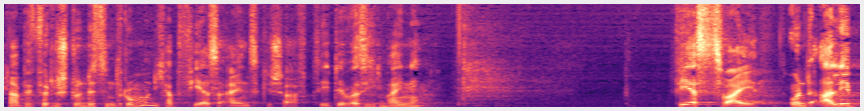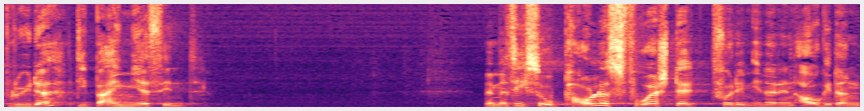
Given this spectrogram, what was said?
knappe Viertelstunde sind rum und ich habe Vers 1 geschafft. Seht ihr, was ich meine? Vers 2. Und alle Brüder, die bei mir sind. Wenn man sich so Paulus vorstellt vor dem inneren Auge, dann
